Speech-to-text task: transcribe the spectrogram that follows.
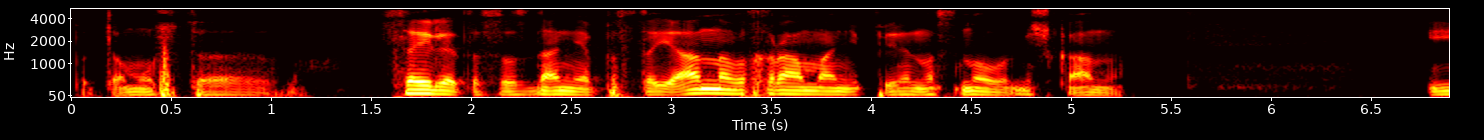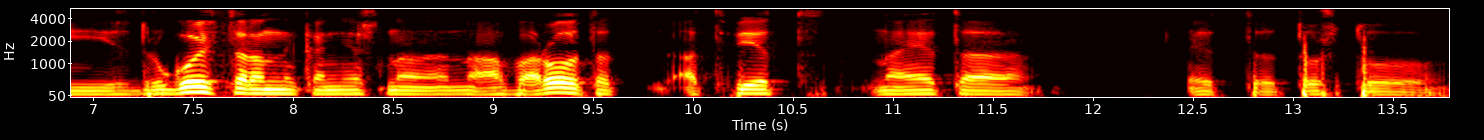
потому что цель это создание постоянного храма, а не переносного мешкана. И с другой стороны, конечно, наоборот, от, ответ на это, это то, что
